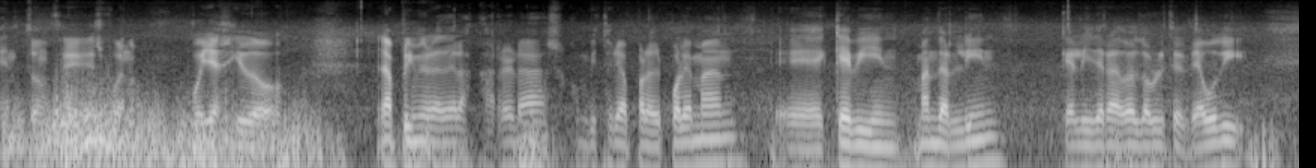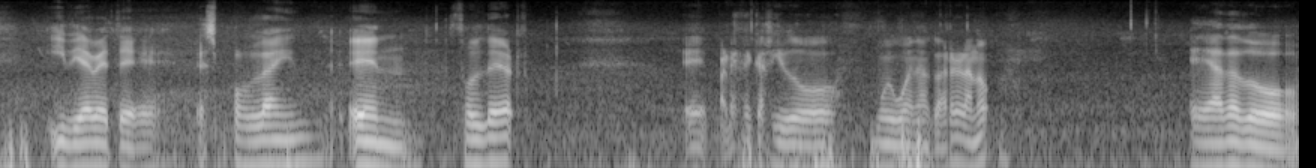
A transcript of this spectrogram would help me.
Entonces, bueno, hoy ha sido la primera de las carreras con victoria para el Poleman, eh, Kevin Van der Leyen, que ha liderado el doblete de Audi y de ABT Sportline en Zolder. Eh, parece que ha sido muy buena carrera, ¿no? Ha dado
